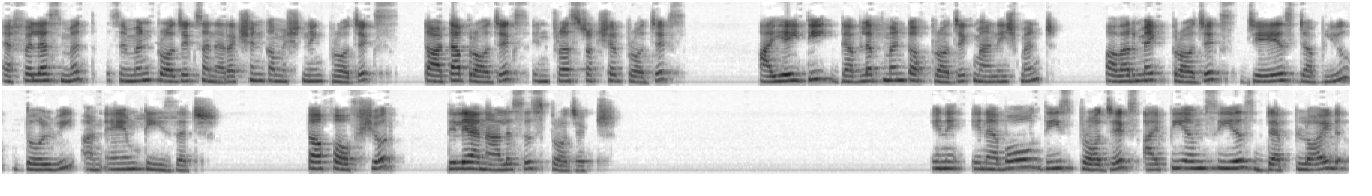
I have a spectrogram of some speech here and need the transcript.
FLSmidth Cement Projects and Erection Commissioning Projects, Tata Projects, Infrastructure Projects, IIT, Development of Project Management, PowerMech Projects, JSW, Dolby, and AMTZ. Tough Offshore, Delay Analysis Project. In, in above these projects, IPMC IPMCS deployed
